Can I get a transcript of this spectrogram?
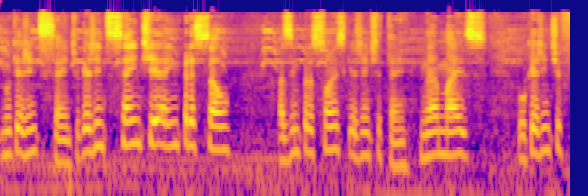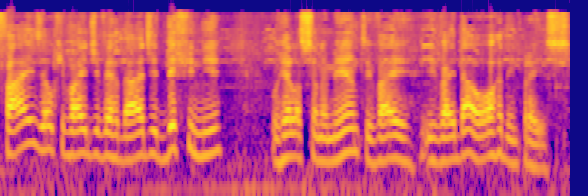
no que a gente sente. O que a gente sente é a impressão, as impressões que a gente tem, né? Mas o que a gente faz é o que vai de verdade definir o relacionamento e vai e vai dar ordem para isso.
